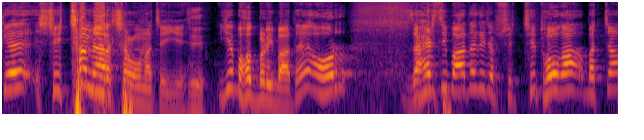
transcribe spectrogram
कि शिक्षा में आरक्षण होना चाहिए। ये बहुत बड़ी बात है और ज़ाहिर सी बात है कि जब शिक्षित होगा बच्चा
